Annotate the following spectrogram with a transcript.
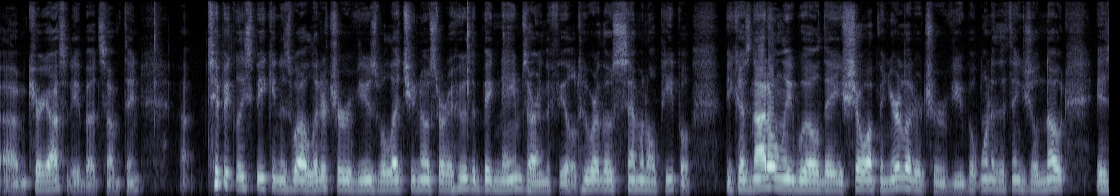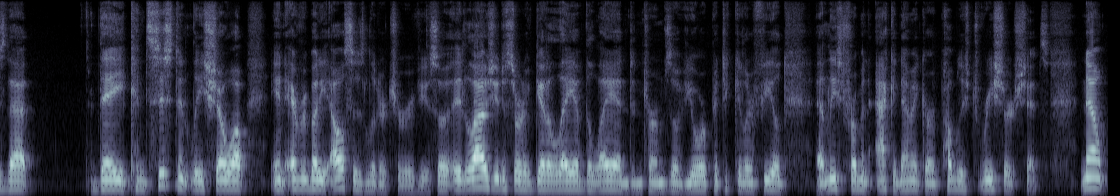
um, curiosity about something. Uh, typically speaking as well, literature reviews will let you know sort of who the big names are in the field, who are those seminal people, because not only will they show up in your literature review, but one of the things you'll note is that they consistently show up in everybody else's literature review. So it allows you to sort of get a lay of the land in terms of your particular field, at least from an academic or published research sense. Now,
